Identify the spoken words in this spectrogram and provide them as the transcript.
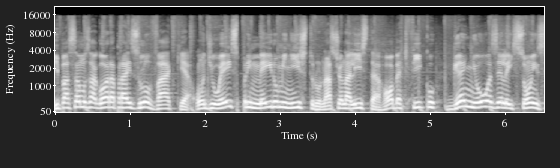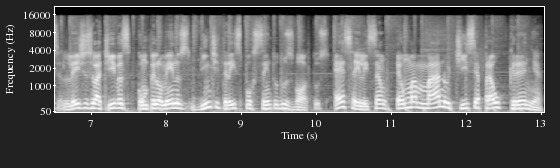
E passamos agora para a Eslováquia, onde o ex-primeiro-ministro nacionalista Robert Fico ganhou as eleições legislativas com pelo menos 23% dos votos. Essa eleição é uma má notícia para a Ucrânia,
